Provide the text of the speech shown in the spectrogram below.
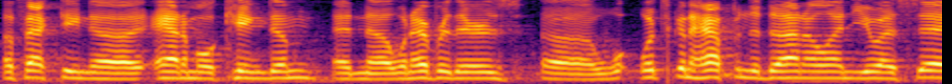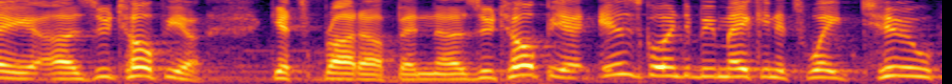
affecting uh, Animal Kingdom, and uh, whenever there's uh, what's going to happen to Dino Dinoland USA, uh, Zootopia gets brought up, and uh, Zootopia is going to be making its way to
